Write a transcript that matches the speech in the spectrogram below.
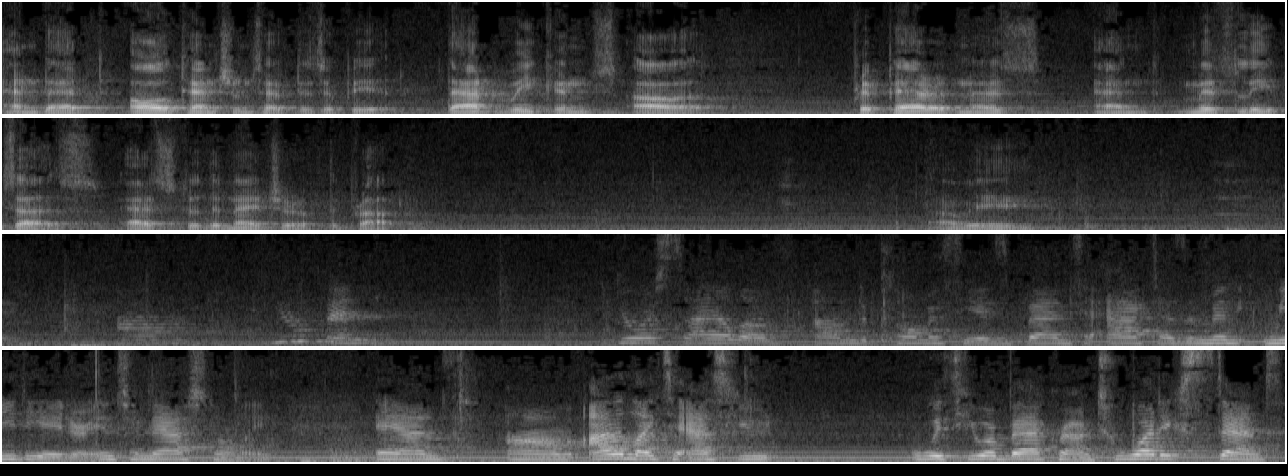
and that all tensions have disappeared. That weakens our preparedness and misleads us as to the nature of the problem. Are we? Your style of um, diplomacy has been to act as a mediator internationally. And um, I would like to ask you, with your background, to what extent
